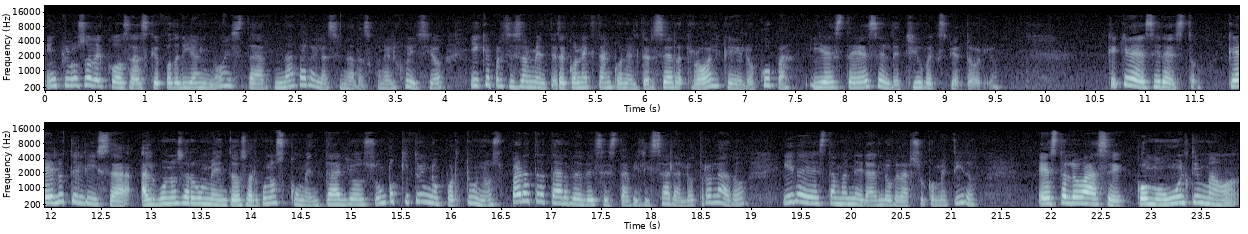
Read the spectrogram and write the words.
incluso de cosas que podrían no estar nada relacionadas con el juicio y que precisamente se conectan con el tercer rol que él ocupa, y este es el de chivo expiatorio. ¿Qué quiere decir esto? Que él utiliza algunos argumentos, algunos comentarios un poquito inoportunos para tratar de desestabilizar al otro lado y de esta manera lograr su cometido. Esto lo hace como último,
